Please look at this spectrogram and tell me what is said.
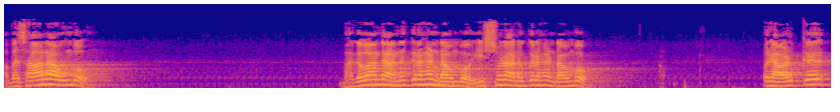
അവസാനാവുമ്പോ ഭഗവാന്റെ അനുഗ്രഹം ഉണ്ടാവുമ്പോ ഈശ്വര അനുഗ്രഹം ഉണ്ടാവുമ്പോ ഒരാൾക്ക്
